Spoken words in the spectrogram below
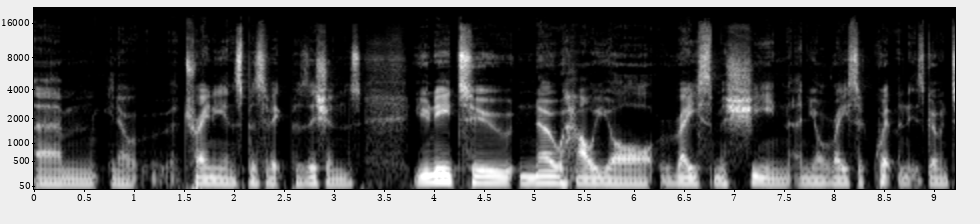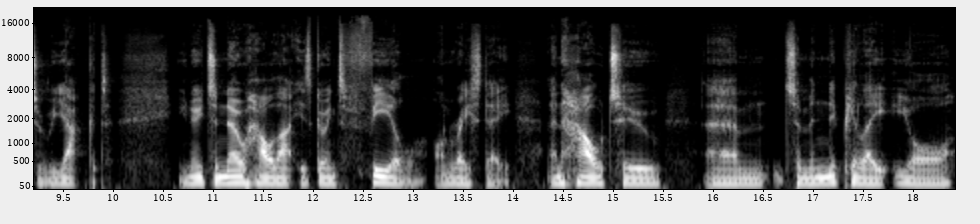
um, you know training in specific positions. You need to know how your race machine and your race equipment is going to react. You need to know how that is going to feel on race day and how to um, to manipulate your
